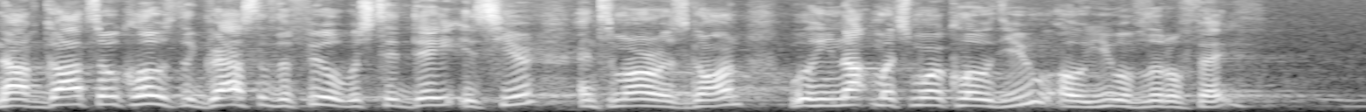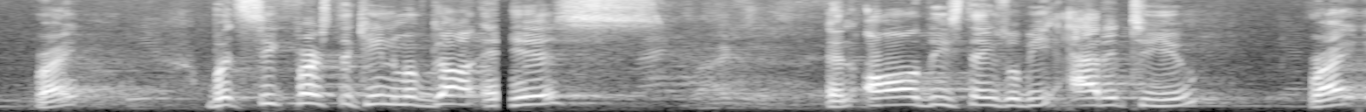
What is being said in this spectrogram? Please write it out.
Now, if God so clothes the grass of the field, which today is here and tomorrow is gone, will he not much more clothe you, O you of little faith? Right? But seek first the kingdom of God and his and all these things will be added to you, right?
